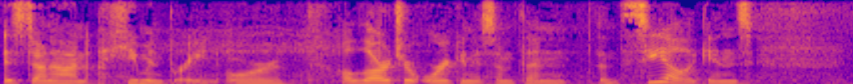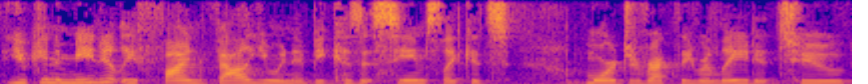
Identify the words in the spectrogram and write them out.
is done on a human brain or a larger organism than, than C. elegans, you can immediately find value in it because it seems like it's more directly related to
